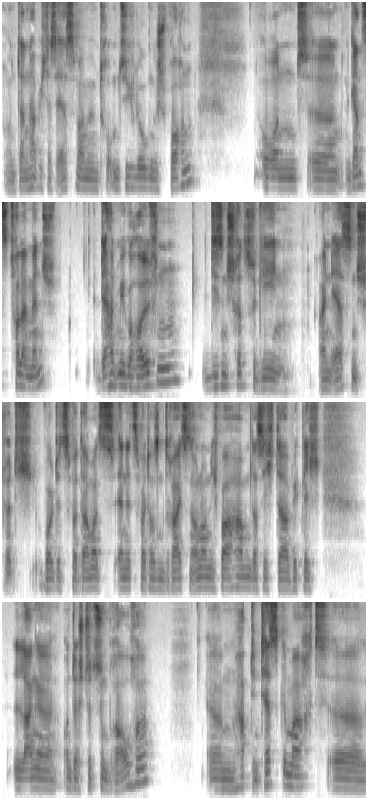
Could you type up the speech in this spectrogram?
Und dann habe ich das erste Mal mit dem Truppenpsychologen gesprochen und äh, ein ganz toller Mensch. Der hat mir geholfen, diesen Schritt zu gehen. Einen ersten Schritt. Ich wollte zwar damals Ende 2013 auch noch nicht wahrhaben, dass ich da wirklich lange Unterstützung brauche. Ähm, habe den Test gemacht. Äh,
